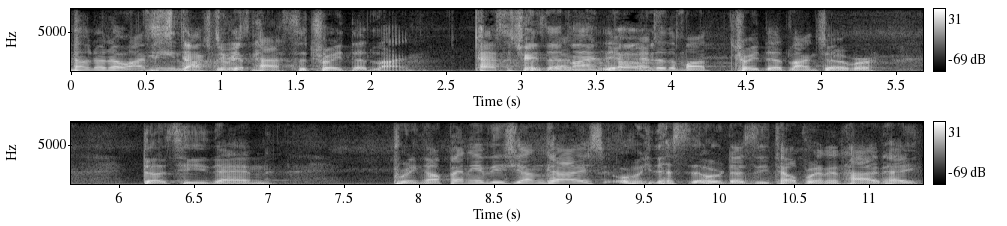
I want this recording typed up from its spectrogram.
No, no, no. I These mean, once we get past the trade deadline. past the trade deadline. Yeah, Oh, end of the month, trade deadline's over. Does he then bring up any of these young guys, or he does, or does he tell Brandon Hyde, "Hey,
